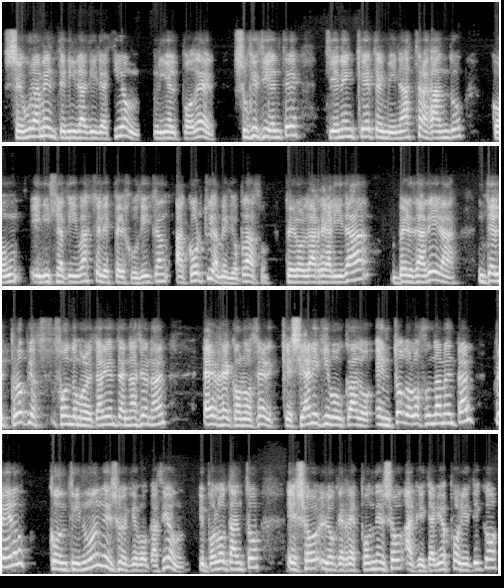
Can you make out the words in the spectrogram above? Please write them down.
seguramente ni la dirección ni el poder suficiente, tienen que terminar tragando con iniciativas que les perjudican a corto y a medio plazo. Pero la realidad verdadera del propio Fondo Monetario Internacional es reconocer que se han equivocado en todo lo fundamental, pero continúan en su equivocación. Y por lo tanto, eso lo que responden son a criterios políticos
